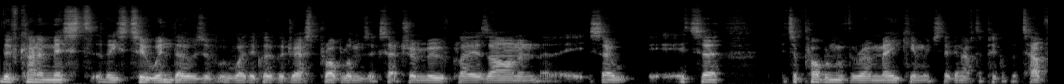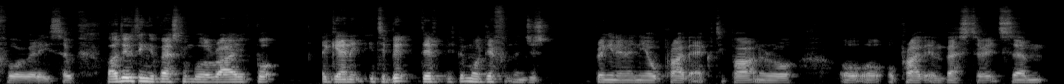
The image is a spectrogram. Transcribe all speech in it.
they've kind of missed at least two windows of, where they could have addressed problems, etc., and move players on, and uh, so it's a it's a problem of their own making, which they're going to have to pick up the tab for really. So well, I do think investment will arrive, but again, it, it's a bit diff- it's a bit more different than just bringing in any old private equity partner or or, or, or private investor. It's um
